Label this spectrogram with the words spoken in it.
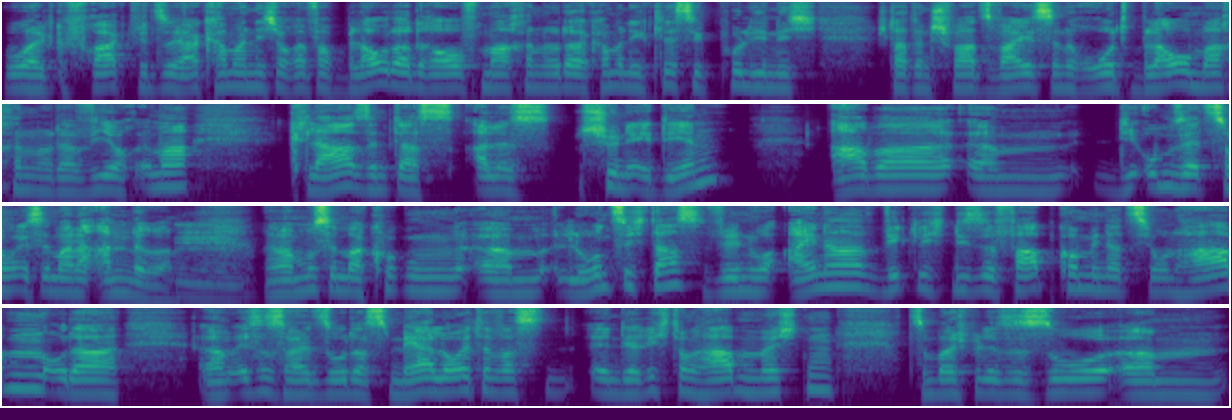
wo halt gefragt wird, so ja, kann man nicht auch einfach blau da drauf machen oder kann man den Classic Pulli nicht statt in schwarz-weiß in rot-blau machen oder wie auch immer. klar sind das alles schöne Ideen, aber ähm, die Umsetzung ist immer eine andere. Na, Man muss immer gucken, ähm, lohnt sich das? Will nur einer wirklich diese Farbkombination haben oder ähm, ist es halt so, dass mehr Leute was in der Richtung haben möchten? Zum Beispiel ist es so, ähm,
